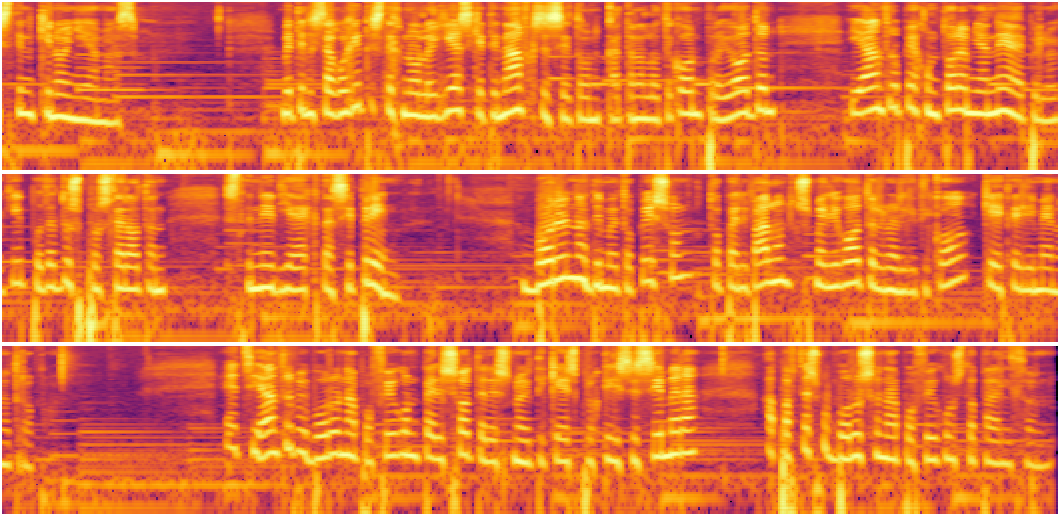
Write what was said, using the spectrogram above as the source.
στην κοινωνία μας. Με την εισαγωγή της τεχνολογίας και την αύξηση των καταναλωτικών προϊόντων, οι άνθρωποι έχουν τώρα μια νέα επιλογή που δεν τους προσφερόταν στην ίδια έκταση πριν. Μπορεί να αντιμετωπίσουν το περιβάλλον τους με λιγότερο ενεργητικό και ηθελημένο τρόπο. Έτσι οι άνθρωποι μπορούν να αποφύγουν περισσότερες νοητικές προκλήσεις σήμερα από αυτές που μπορούσαν να αποφύγουν στο παρελθόν.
